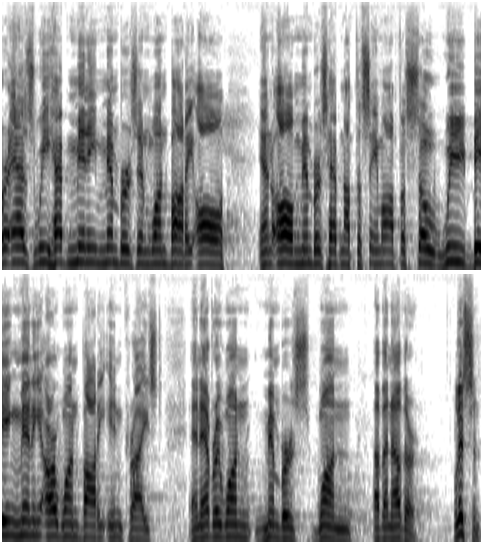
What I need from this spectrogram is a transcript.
For as we have many members in one body, all and all members have not the same office, so we, being many, are one body in Christ, and every one members one of another. Listen,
